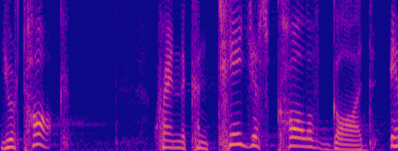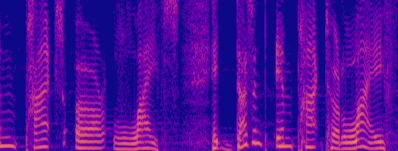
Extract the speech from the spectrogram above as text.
your talk when the contagious call of God impacts our lives, it doesn't impact our life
